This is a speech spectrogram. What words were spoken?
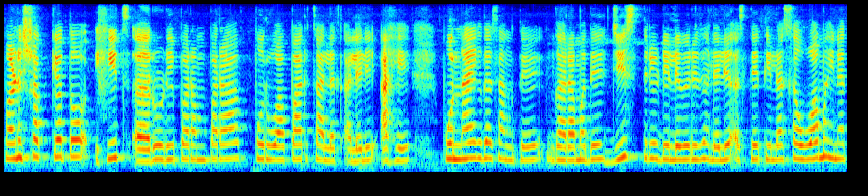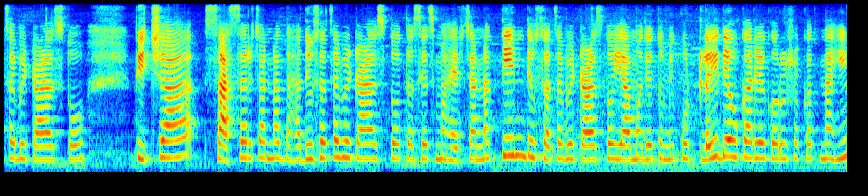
पण शक्यतो हीच रूढी परंपरा पूर्वापार चालत आलेली आहे. पुन्हा एकदा सांगते घरामध्ये जी स्त्री डिलिव्हरी झालेली असते तिला सव्वा महिन्याचा विटाळ असतो. तिच्या सासरच्यांना दहा दिवसाचा विटाळ असतो तसेच माहेरच्यांना तीन दिवसाचा विटाळ असतो. यामध्ये तुम्ही कुठलंही देवकार्य करू शकत नाही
